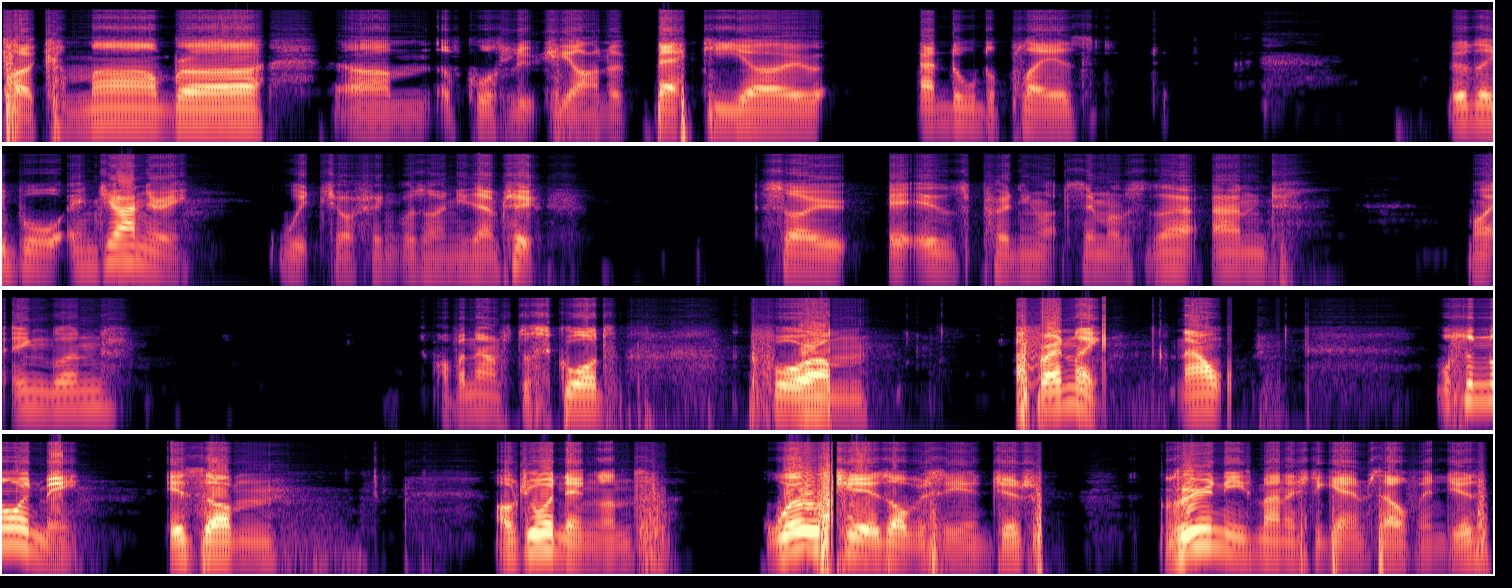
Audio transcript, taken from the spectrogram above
Kamara, um, of course, Luciano Becchio, and all the players that they bought in January, which I think was only them too. So it is pretty much similar to that. And my England, I've announced a squad for um a friendly. Now, what's annoyed me is um I've joined England. Wilshere is obviously injured. Rooney's managed to get himself injured.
